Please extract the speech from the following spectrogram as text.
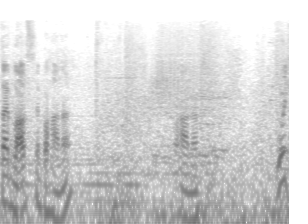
Таймлапс непогано. Погано. Ульт!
